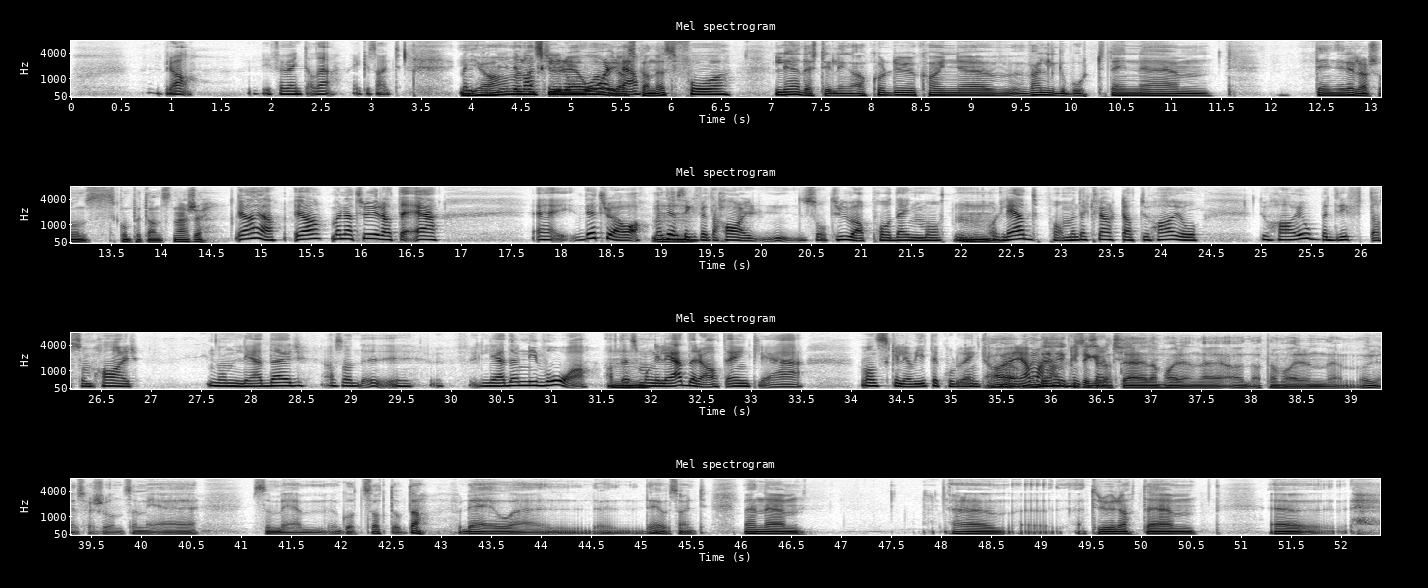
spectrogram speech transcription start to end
Bra. Vi forventer det, ikke sant? Men ja, det- det men jeg tror det er overraskende få lederstillinger hvor du kan eh, velge bort den, eh, den relasjonskompetansen her, sjø. Ja, ja, ja, men jeg tror at det er Det tror jeg òg, men det er jo sikkert fordi jeg har så trua på den måten å lede på. Men det er klart at du har jo, du har jo bedrifter som har noen leder Altså eh, ledernivåer. At det er så mange ledere at det egentlig er vanskelig å vite hvor du egentlig Mm. Ja, hører ja, hjemme. men det er jo ikke ikke sikkert sant? at eh, de har en, eh, at de har en eh, organisasjon som er, som er godt satt opp, da. For det er jo, eh, det, det er jo sant. Men eh, eh, jeg tror at eh, eh,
